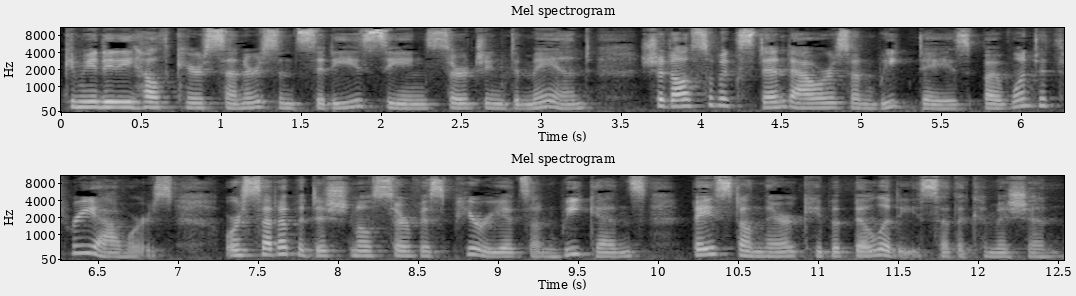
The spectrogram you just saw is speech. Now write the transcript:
Community health care centers in cities seeing surging demand should also extend hours on weekdays by one to three hours or set up additional service periods on weekends based on their capability, said the Commission.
